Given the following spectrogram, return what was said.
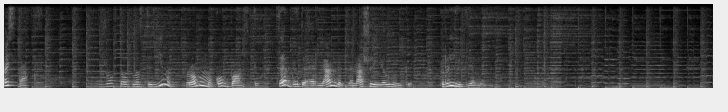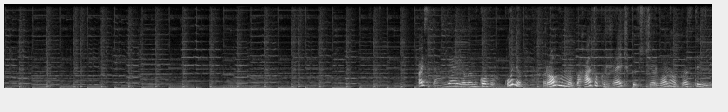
Ось так. З жовтого пластиліну робимо ковбаску. Це буде гирлянда для нашої ялинки. Приліплюємо її. Ось так. Для ялинкових кульок робимо багато кружечків з червоного пластиліну.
